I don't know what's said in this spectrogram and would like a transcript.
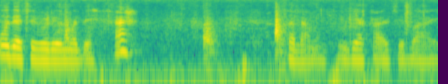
उद्याच्या व्हिडिओमध्ये हां? चला मग घ्या काळजी बाय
